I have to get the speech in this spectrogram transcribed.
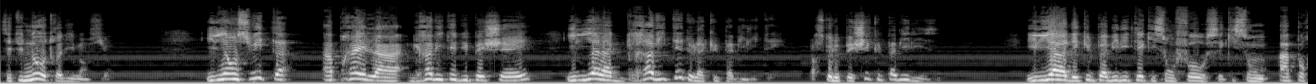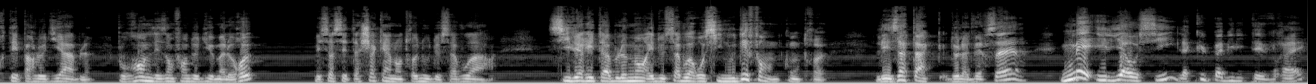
C'est une autre dimension. Il y a ensuite, après la gravité du péché, il y a la gravité de la culpabilité. Parce que le péché culpabilise. Il y a des culpabilités qui sont fausses et qui sont apportées par le diable pour rendre les enfants de Dieu malheureux, mais ça c'est à chacun d'entre nous de savoir si véritablement et de savoir aussi nous défendre contre les attaques de l'adversaire, mais il y a aussi la culpabilité vraie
